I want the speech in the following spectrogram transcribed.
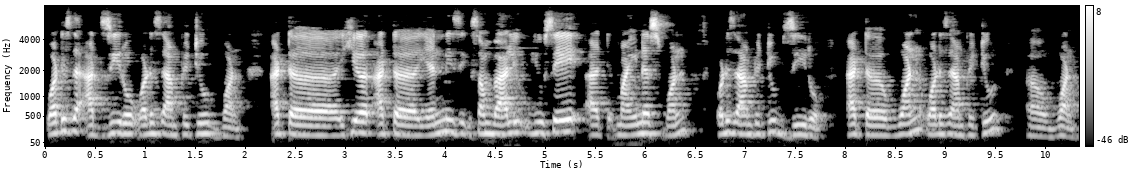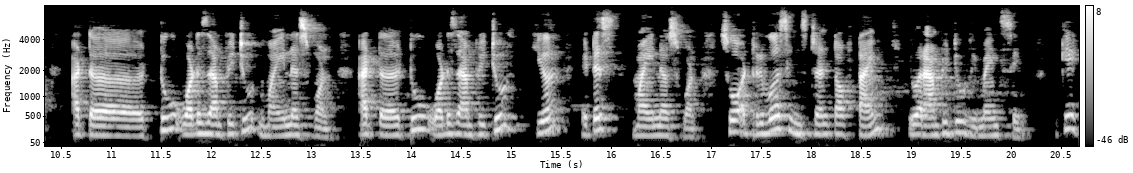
what is the at 0 what is the amplitude? 1 at uh, here at uh, n is some value you say at minus 1 what is amplitude? 0 at uh, 1 what is amplitude? Uh, 1 at uh, 2 what is amplitude? Minus 1 at 2 what is amplitude? Here it is minus 1 so at reverse instant of time your amplitude remains same. Okay?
